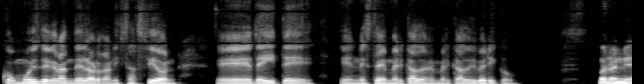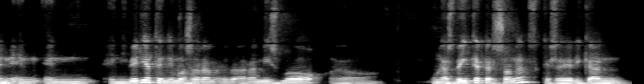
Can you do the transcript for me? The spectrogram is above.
cómo es de grande la organización eh, de IT en este mercado, en el mercado ibérico. Bueno, en, Iberia tenemos ahora, mismo ah, unas 20 personas que se dedican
